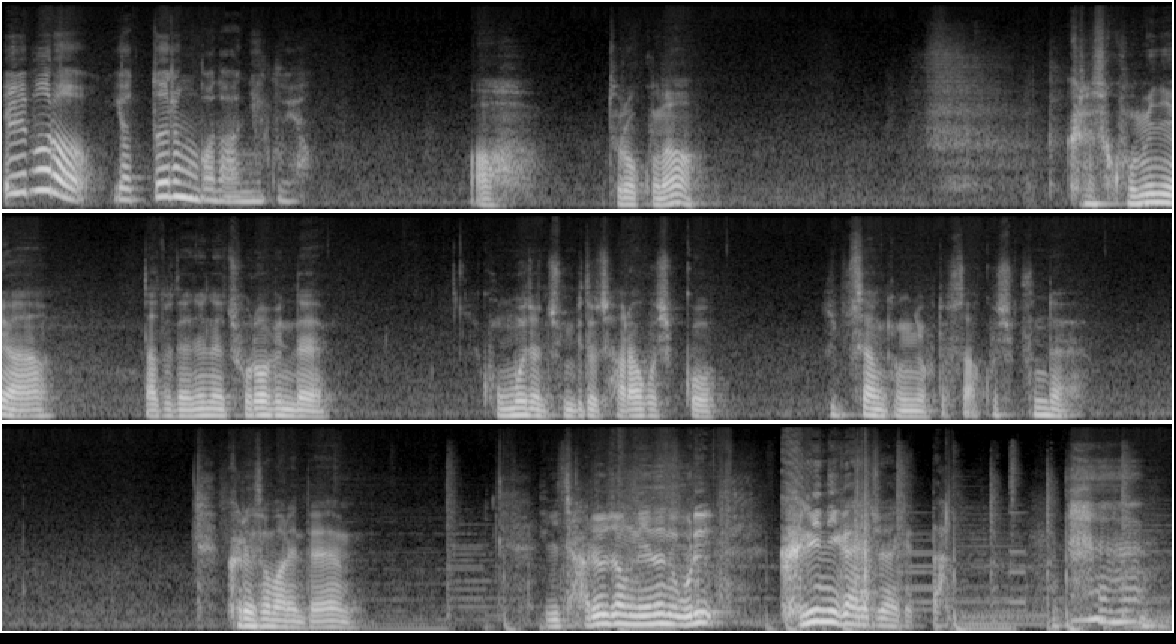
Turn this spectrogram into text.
일부러 엿들은 건 아니고요. 아 들었구나. 그래서 고민이야. 나도 내년에 졸업인데 공모전 준비도 잘하고 싶고 입상 경력도 쌓고 싶은데. 그래서 말인데 이 자료 정리는 우리 그린이가 해줘야겠다.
